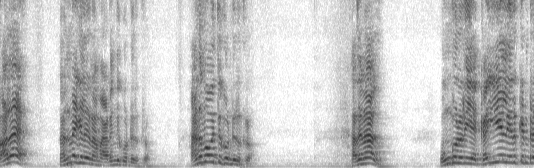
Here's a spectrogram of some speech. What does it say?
பல நன்மைகளை நாம் அடைந்து கொண்டிருக்கிறோம் அனுபவித்து கொண்டிருக்கிறோம். அதனால் உங்களுடைய கையில் இருக்கின்ற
